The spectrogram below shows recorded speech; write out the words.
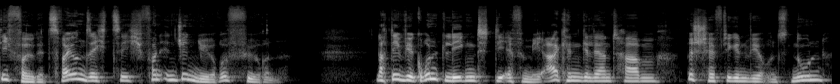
Die Folge 62 von Ingenieure führen. Nachdem wir grundlegend die FMEA kennengelernt haben, beschäftigen wir uns nun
